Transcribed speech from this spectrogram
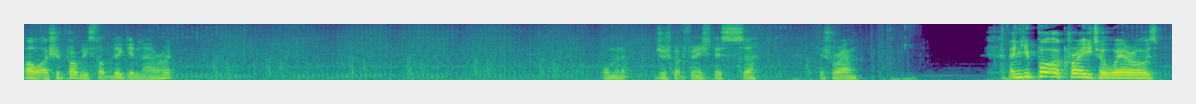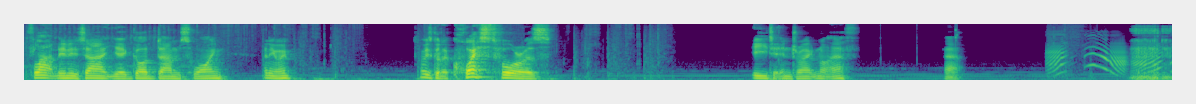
Oh, I should probably stop digging now, right? One minute. Just got to finish this uh, this round. And you put a crater where I was flattening it out, you goddamn swine. Anyway. Oh, he's got a quest for us. E to interact, not F.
